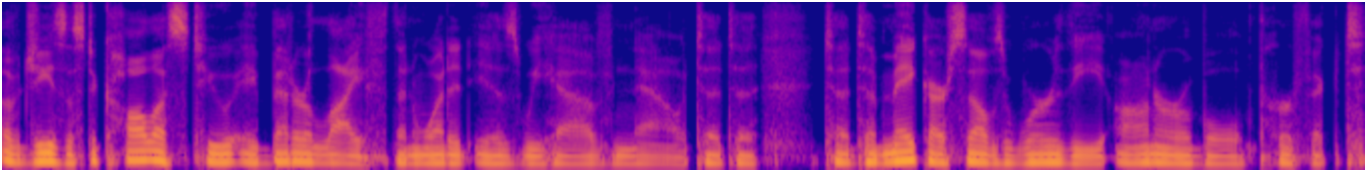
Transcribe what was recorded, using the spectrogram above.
of Jesus to call us to a better life than what it is we have now, to, to, to, to make ourselves worthy, honorable, perfect.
